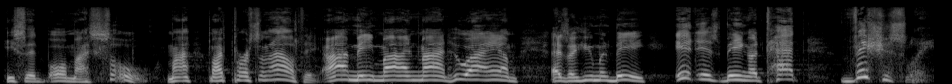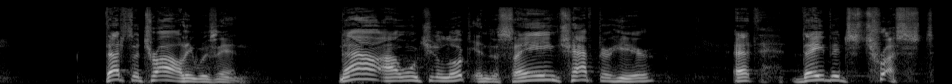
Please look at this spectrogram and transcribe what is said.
He said, Boy, my soul, my, my personality, I, me, mine, mine, who I am as a human being, it is being attacked viciously. That's the trial he was in. Now I want you to look in the same chapter here at David's trust.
